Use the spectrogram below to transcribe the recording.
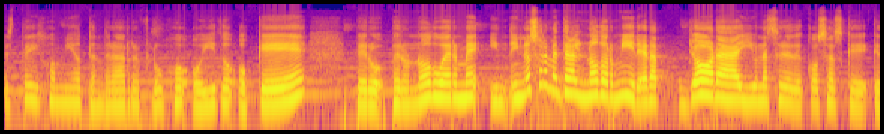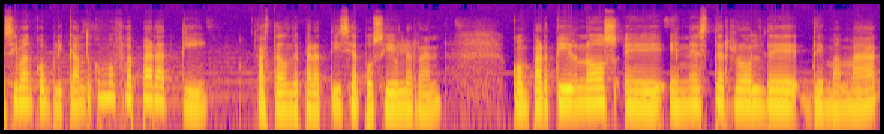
este hijo mío tendrá reflujo, oído o qué, pero, pero no duerme. Y, no solamente era el no dormir, era llora y una serie de cosas que, se iban complicando. ¿Cómo fue para ti, hasta donde para ti sea posible, Ran, compartirnos eh, en este rol de, mamá,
